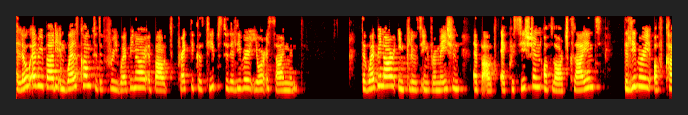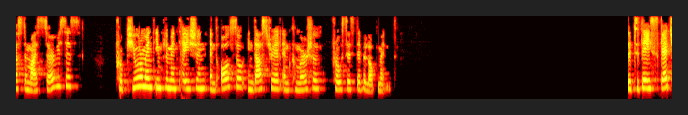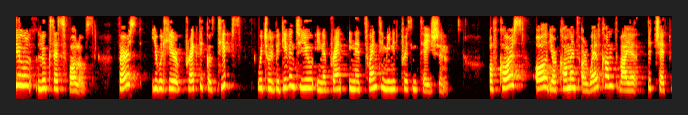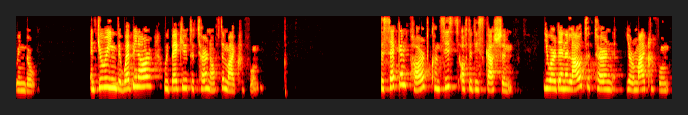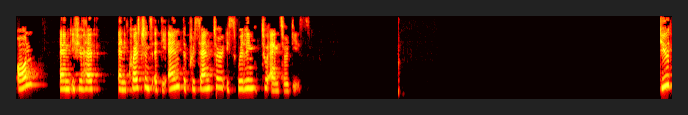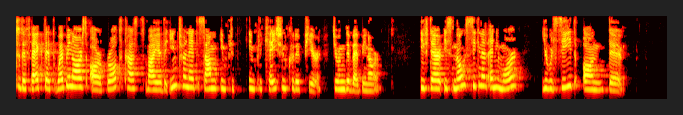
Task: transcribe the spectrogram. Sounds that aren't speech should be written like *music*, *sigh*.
Hello everybody and welcome to the free webinar about practical tips to deliver your assignment. The webinar includes information about acquisition of large clients, delivery of customized services, procurement implementation, and also industrial and commercial process development. The today's schedule looks as follows. First, you will hear practical tips which will be given to you in a, in a 20 minute presentation. Of course, all your comments are welcomed via the chat window. And during the webinar, we beg you to turn off the microphone. The second part consists of the discussion. You are then allowed to turn your microphone on, and if you have any questions at the end, the presenter is willing to answer these. Due to the fact that webinars are broadcast via the internet, some impl implication could appear during the webinar. If there is no signal anymore, you will see it on the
